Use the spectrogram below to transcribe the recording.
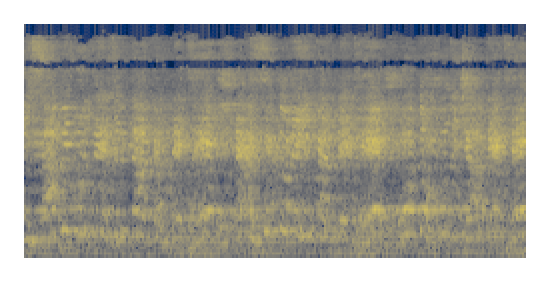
ईसा भी मुर्दे ज़िंदा करते थे? ऐसे तो नहीं करते थे। वो तो खुद जाते थे।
